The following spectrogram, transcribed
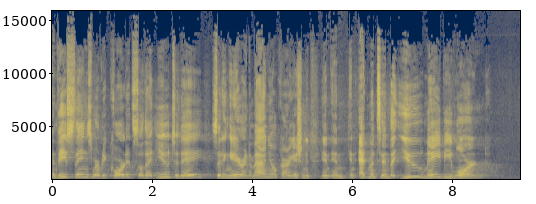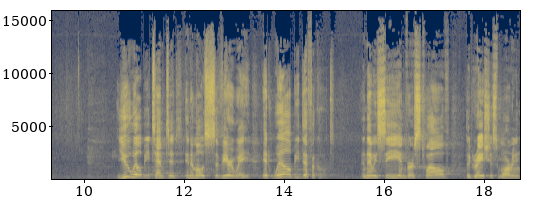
And these things were recorded so that you today, sitting here in Emmanuel congregation in, in, in Edmonton, that you may be warned. You will be tempted in a most severe way. It will be difficult. And then we see in verse 12 the gracious warning,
